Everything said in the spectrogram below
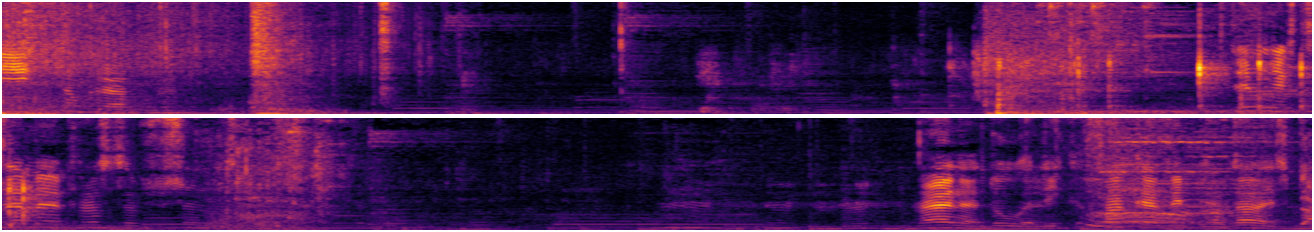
i tą kreaturę. Tym nie chcemy, prosto przyszedł do. Ne, ne, duelikę, fakę, wypierdalaj z mnie.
